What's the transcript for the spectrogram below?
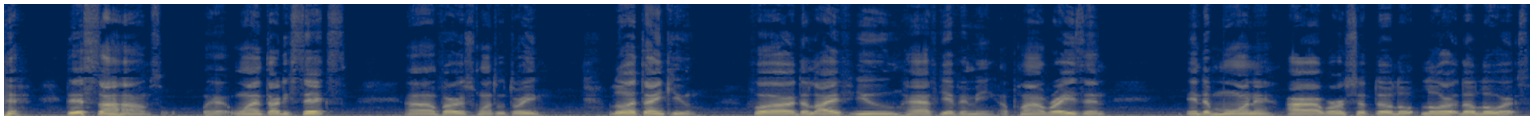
this Psalms 136, uh, verse 1 to 3. Lord, thank you for the life you have given me. Upon raising in the morning, I worship the Lord the Lords,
